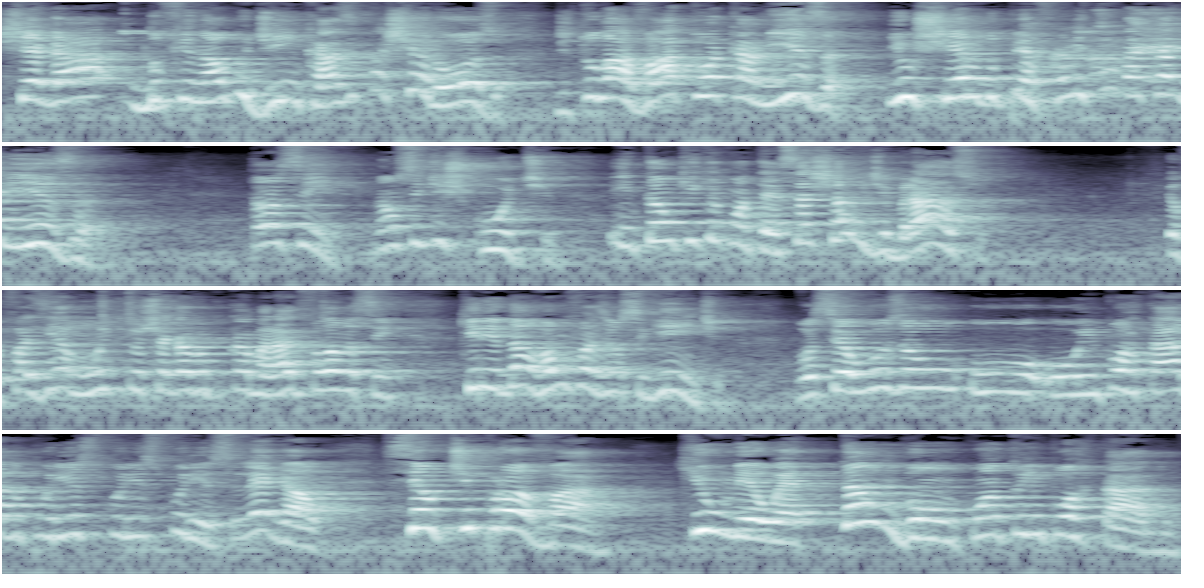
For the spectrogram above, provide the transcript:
chegar no final do dia em casa e tá cheiroso. De tu lavar a tua camisa e o cheiro do perfume tá na camisa. Então, assim, não se discute. Então, o que que acontece? A chave de braço, eu fazia muito que eu chegava pro camarada e falava assim, queridão, vamos fazer o seguinte, você usa o, o, o importado por isso, por isso, por isso. Legal. Se eu te provar que o meu é tão bom quanto o importado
